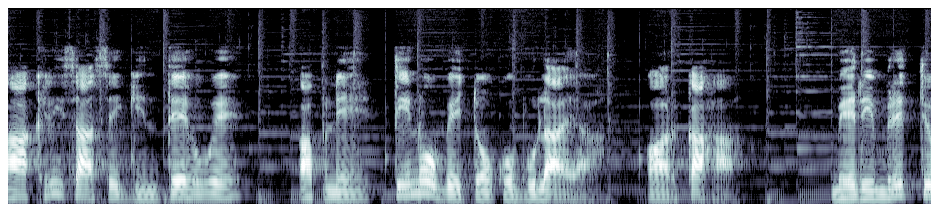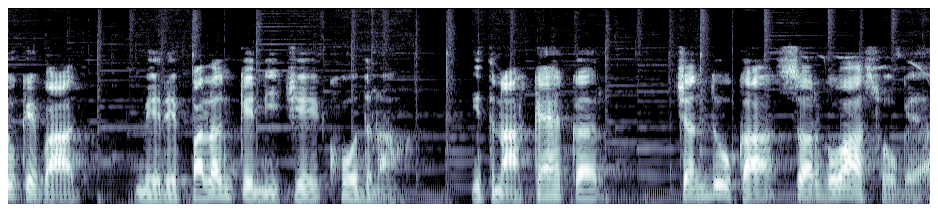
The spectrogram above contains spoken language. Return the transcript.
आखिरी साँसें गिनते हुए अपने तीनों बेटों को बुलाया और कहा, मेरी मृत्यु के बाद मेरे पलंग के नीचे खोदना। इतना कहकर चंदू का स्वर्गवास हो गया।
